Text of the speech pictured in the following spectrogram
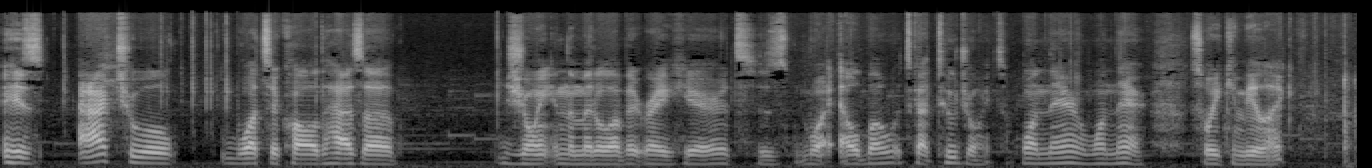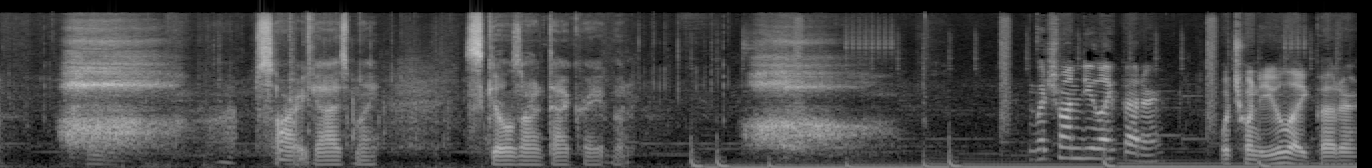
his actual, what's it called, has a joint in the middle of it right here. It's his, what, elbow? It's got two joints. One there and one there. So he can be like, oh, I'm sorry, guys. My skills aren't that great, but Which one do you like better? which one do you like better?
